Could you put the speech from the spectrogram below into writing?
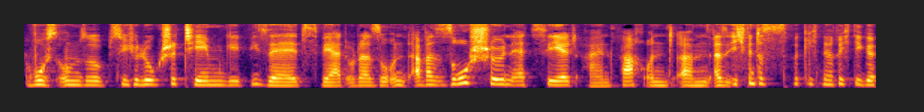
wo es um so psychologische Themen geht, wie Selbstwert oder so. Und aber so schön erzählt einfach. Und ähm, also ich finde, das ist wirklich eine richtige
